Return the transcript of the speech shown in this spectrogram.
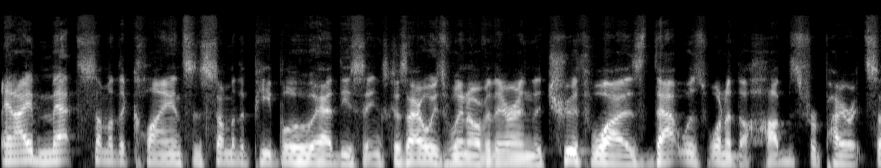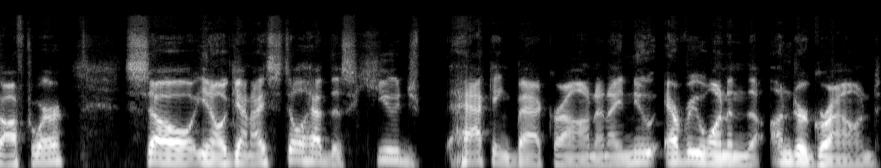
and I met some of the clients and some of the people who had these things because I always went over there. And the truth was that was one of the hubs for pirate software. So, you know, again, I still had this huge hacking background and I knew everyone in the underground.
